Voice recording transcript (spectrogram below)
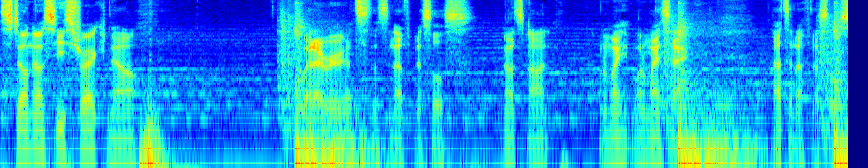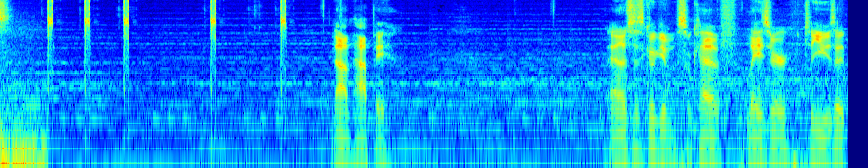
still no C strike? No. That's that's enough missiles. No, it's not. What am I what am I saying? That's enough missiles. Now I'm happy. And let's just go give him some kind of laser to use at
